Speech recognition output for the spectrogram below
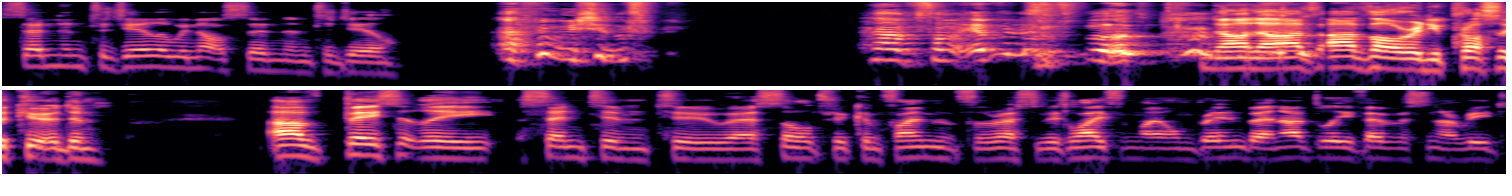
sending him to jail? Or we're we not sending him to jail? I think we should have some evidence first. No, no. I've I've already prosecuted him. I've basically sent him to uh, solitary confinement for the rest of his life in my own brain. Ben, I believe everything I read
